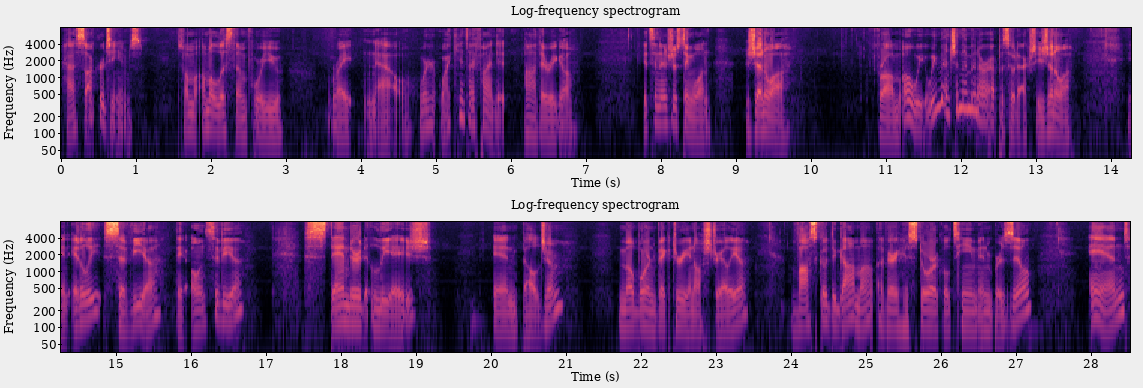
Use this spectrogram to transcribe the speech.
has soccer teams. So I'm I'm gonna list them for you right now. Where why can't I find it? Ah, there we go. It's an interesting one. Genoa from oh we, we mentioned them in our episode actually genoa. In italy sevilla they own sevilla. Standard liège in belgium. Melbourne victory in australia. Vasco da gama a very historical team in brazil. And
